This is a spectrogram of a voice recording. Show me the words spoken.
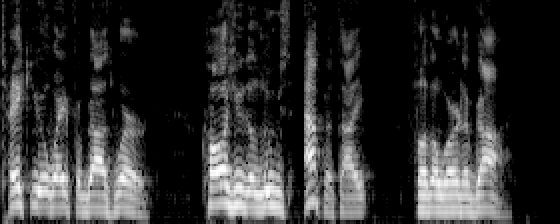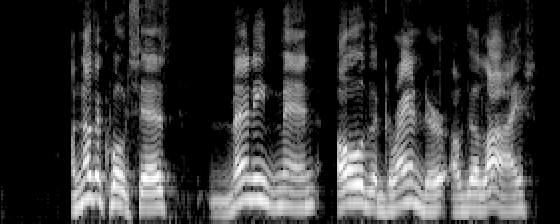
take you away from God's Word, cause you to lose appetite for the Word of God. Another quote says, Many men owe the grandeur of their lives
